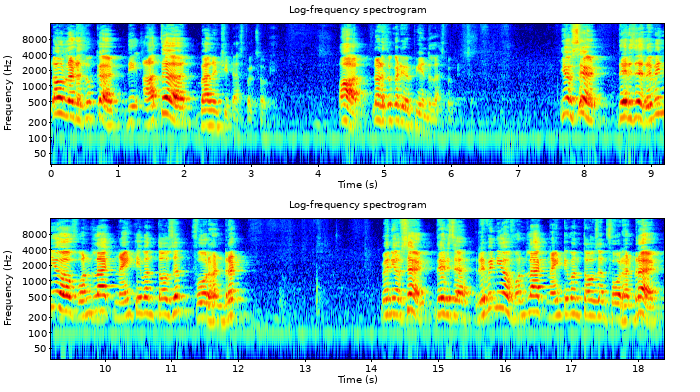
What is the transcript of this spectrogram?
Now let us look at the other balance sheet aspects out here. Or let us look at your P&L aspect. You have said there is a revenue of 1 lakh 91,400 when you have said there is a revenue of 1 lakh 91,400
